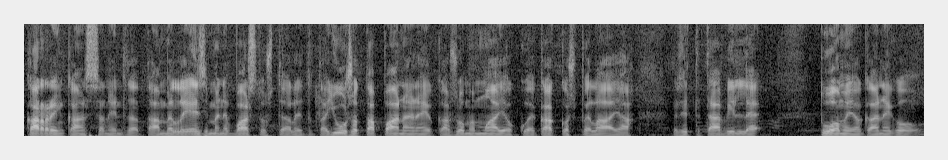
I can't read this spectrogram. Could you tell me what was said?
Karrin kanssa, niin tota, meillä oli ensimmäinen vastustaja, oli tota Juuso Tapanainen, joka on Suomen maajoukkueen kakkospelaaja, ja sitten tämä Ville Tuomi, joka on niinku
